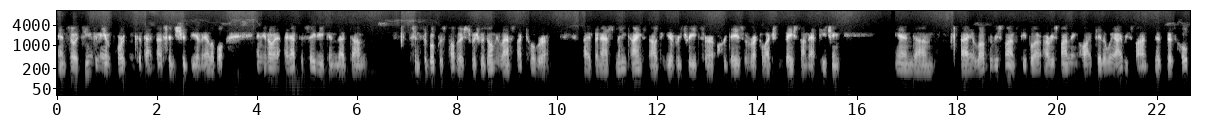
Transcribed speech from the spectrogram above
And so it seemed to me important that that message should be available. And, you know, I'd have to say, Deacon, that um, since the book was published, which was only last October, I've been asked many times now to give retreats or, or days of recollection based on that teaching. And um, I love the response. People are, are responding, oh, I'd say the way I respond. There's, there's hope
